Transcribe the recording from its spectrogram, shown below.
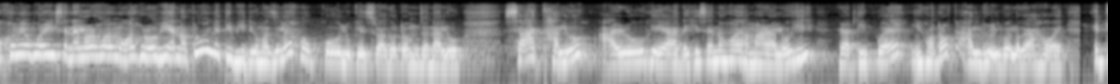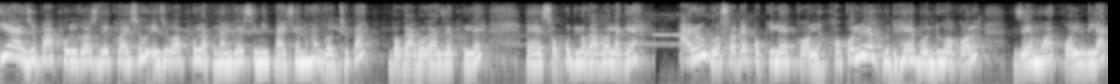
অসমীয়া বোৱাৰী চেনেলৰ হয় মই সুৰভিয়ে নতুন এটি ভিডিঅ' মাজলৈ সকলোকে স্বাগতম জনালোঁ। চাহ খালোঁ আৰু সেয়া দেখিছে নহয় আমাৰ আলহী ৰাতিপুৱাই ইহঁতক আল ধৰিব লগা হয়। এতিয়া এজোপা ফুল গছ দেখুৱাইছোঁ। এইজোপা ফুল আপোনালোকে চিনি পাইছে নহয় গছজোপা? বগা বগা যে ফুলে চকুত লগাব লাগে। আৰু গছতে পকিলে কল। সকলোৱে সোধে বন্ধুসকল যে মই কলবিলাক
